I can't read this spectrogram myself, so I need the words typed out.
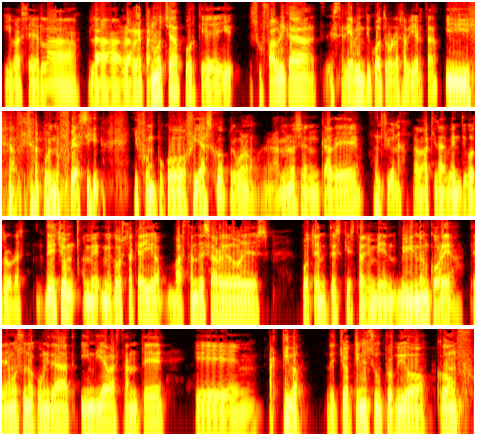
iba a ser la, la, la repanocha porque su fábrica estaría 24 horas abierta y al final pues no fue así y fue un poco fiasco, pero bueno, al menos en KDE funciona la máquina de 24 horas. De hecho, me, me consta que hay bastantes desarrolladores potentes que están viviendo en Corea. Tenemos una comunidad india bastante eh, activa. De hecho, tienen su propio Conf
